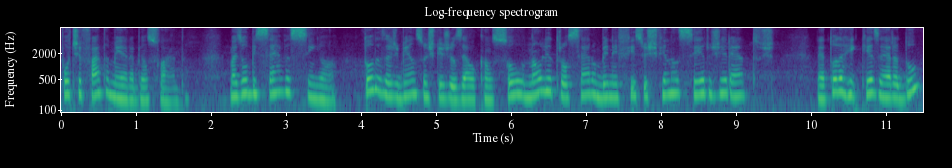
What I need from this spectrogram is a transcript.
Potifar também era abençoado. Mas observe assim, ó, todas as bênçãos que José alcançou não lhe trouxeram benefícios financeiros diretos. Né? Toda a riqueza era do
